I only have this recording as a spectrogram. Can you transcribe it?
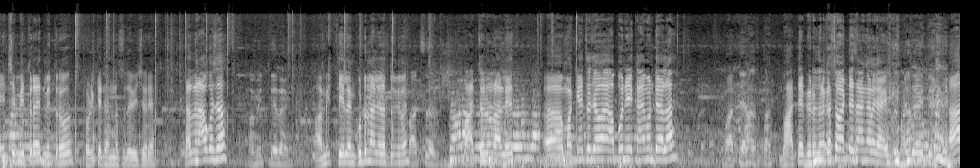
यांचे मित्र आहेत मित्र थोडक्यात त्यांना सुद्धा विचारूया. दादा नाव कसं? अमित तेलंग. अमित तेलंग. कुठून आलेला तुम्ही पण? पाचल. पाचलून आलेत. अं, मक्याचं जेव्हा आपण हे काय म्हणतो याला? भात्या फिरवताना कसं वाटतंय सांगाल काय? हा?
